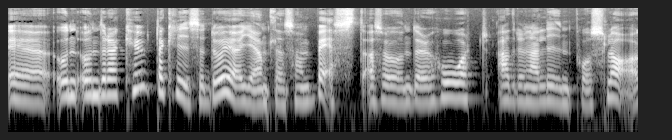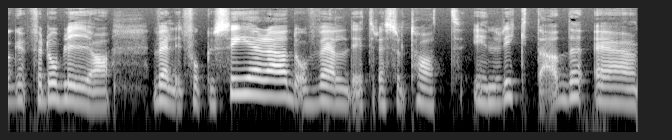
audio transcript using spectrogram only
eh, un, under akuta kriser då är jag egentligen som bäst. Alltså under hårt adrenalinpåslag. För då blir jag väldigt fokuserad och väldigt resultatinriktad. Eh,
